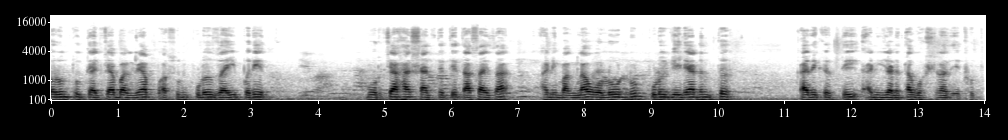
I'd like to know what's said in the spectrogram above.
परंतु त्यांच्या बंगल्यापासून पुढं जाईपर्यंत मोर्चा हा शांततेत असायचा आणि बंगला ओलांडून पुढं गेल्यानंतर कार्यकर्ते आणि जनता घोषणा देत होती.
